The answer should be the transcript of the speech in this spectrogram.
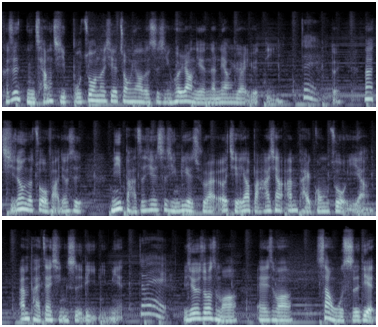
可是你长期不做那些重要的事情，会让你的能量越来越低。对对，那其中一个做法就是你把这些事情列出来，而且要把它像安排工作一样安排在行事历里面。对，也就是说什么？诶，什么上午十点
